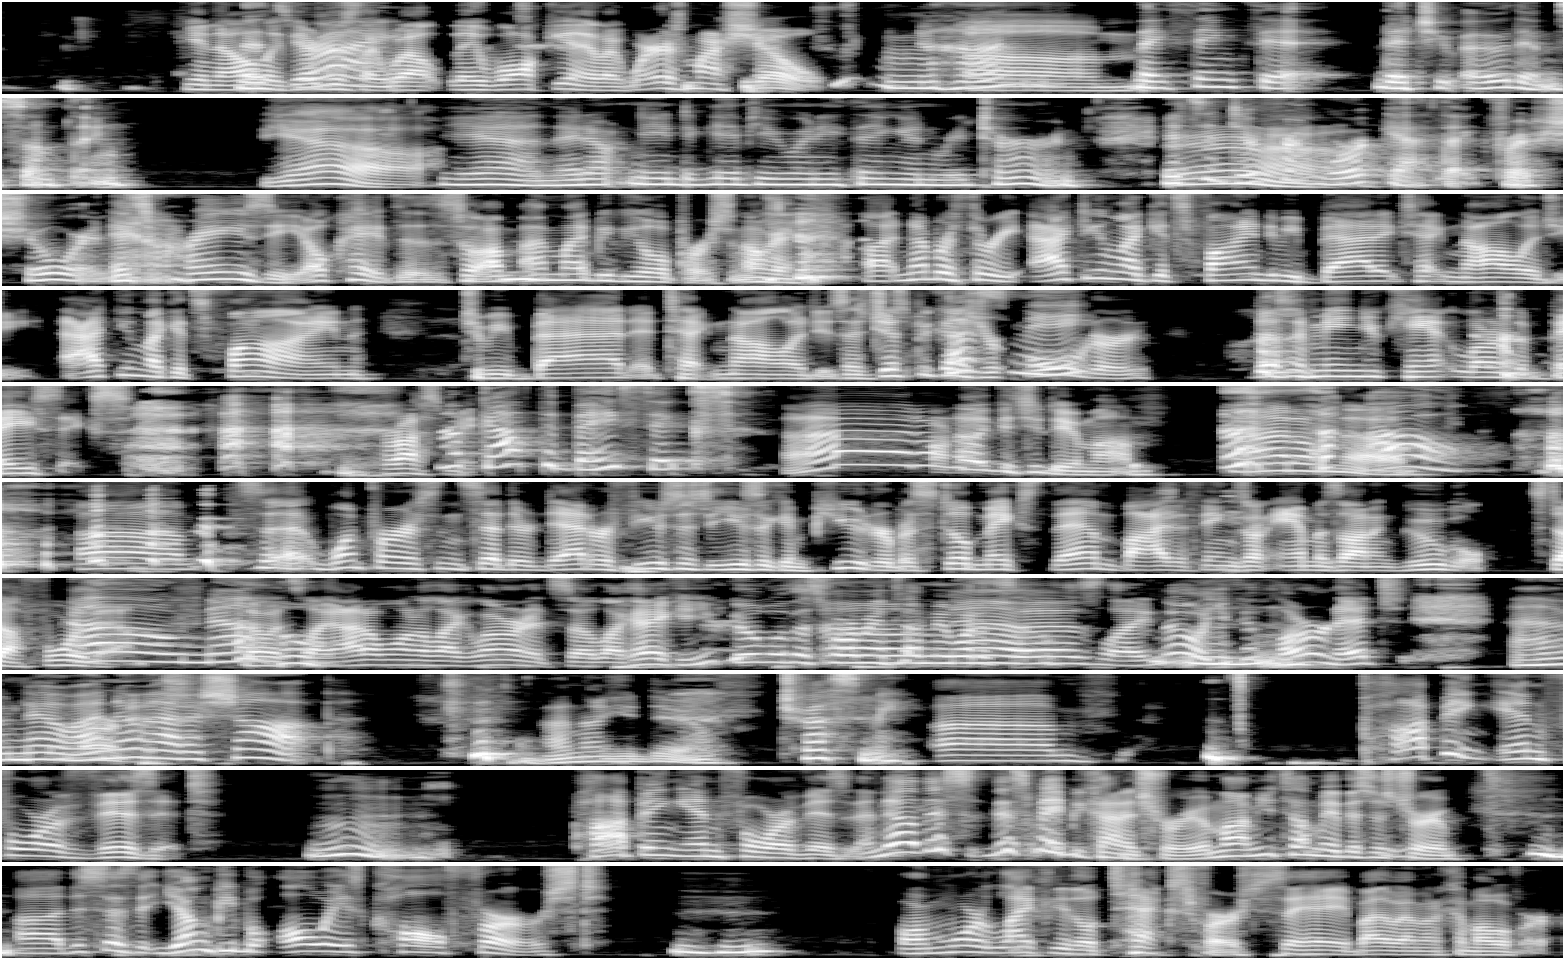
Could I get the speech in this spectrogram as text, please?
you know like they're just like well they walk in they're like where's my show Uh-huh. um they think that that you owe them something. yeah Yeah, and they don't need to give you anything in return. It's a different work ethic for sure. Now. It's crazy. Okay, th- so I'm, I might be the old person. Okay, uh, number three, acting like it's fine to be bad at technology. Acting like it's fine to be bad at technology. It says just because That's you're me. older doesn't mean you can't learn the basics. Trust me. I've got the basics. I don't know that you do, Mom. I don't know. oh, um, so one person said their dad refuses to use a computer, but still makes them buy the things on Amazon and Google stuff for them. oh no. So it's like I don't want to like learn it. So like, hey, can you Google this for me and Oh, tell me what it says? Like, no, you can learn it. oh no, I know how to shop. I know you do. Trust me. Um, popping in for a visit. Mm. Popping in for a visit. And now this this may be kind of true. Mom, you tell me if this is true. Hmm. Uh, this says that young people always call first, hmm or more likely they'll text first to say, "Hey, by the way, I'm going to come over."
